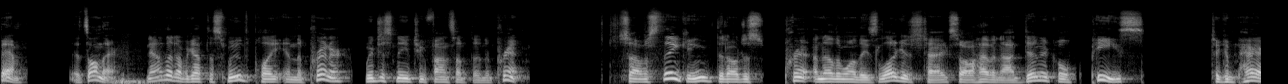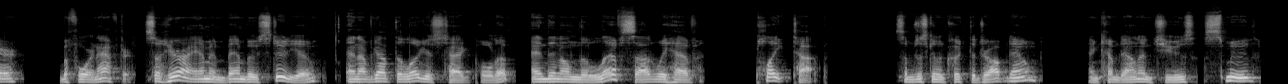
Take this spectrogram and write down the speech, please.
bam, it's on there. Now that I've got the smooth plate in the printer, we just need to find something to print. So I was thinking that I'll just print another one of these luggage tags so I'll have an identical piece to compare before and after. So here I am in Bambu Studio and I've got the luggage tag pulled up and then on the left side we have plate top. So I'm just going to click the drop down and come down and choose smooth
